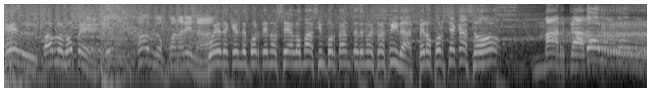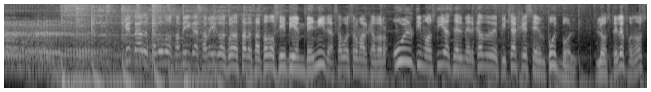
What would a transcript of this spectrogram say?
El Pablo López. El Pablo Juan Arena. Puede que el deporte no sea lo más importante de nuestras vidas, pero por si acaso, marcador. ¿Qué tal? Saludos amigas, amigos, buenas tardes a todos y bienvenidas a vuestro marcador. Últimos días del mercado de fichajes en fútbol. Los teléfonos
